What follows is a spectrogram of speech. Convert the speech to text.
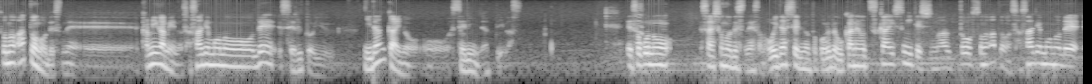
その後のですね、えー、神々への捧げ物で競るという2段階の競りになっています。でそこの最初のですねその追い出してりのところでお金を使いすぎてしまうとその後の捧げ物で、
